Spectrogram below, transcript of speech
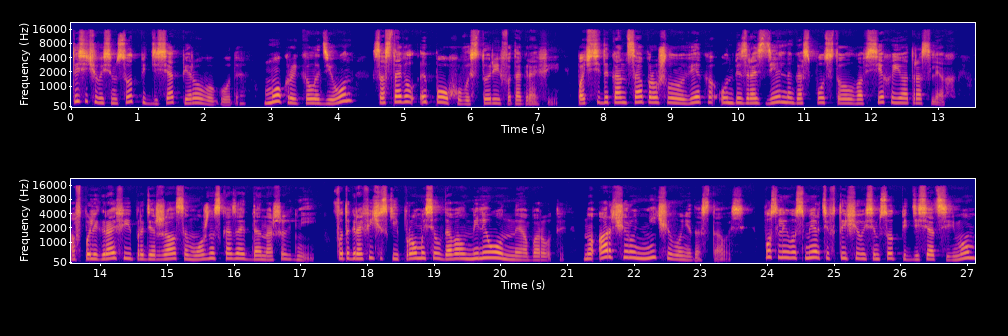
1851 года. Мокрый колодион составил эпоху в истории фотографии. Почти до конца прошлого века он безраздельно господствовал во всех ее отраслях, а в полиграфии продержался, можно сказать, до наших дней. Фотографический промысел давал миллионные обороты, но Арчеру ничего не досталось. После его смерти в 1857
